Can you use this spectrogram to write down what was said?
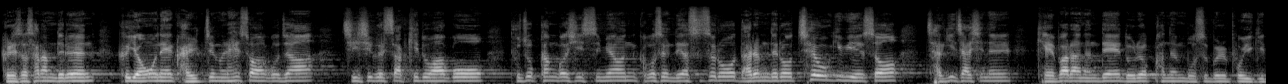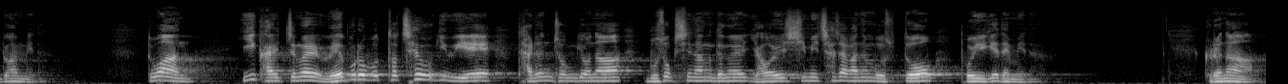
그래서 사람들은 그 영혼의 갈증을 해소하고자 지식을 쌓기도 하고 부족한 것이 있으면 그것을 내 스스로 나름대로 채우기 위해서 자기 자신을 개발하는 데 노력하는 모습을 보이기도 합니다. 또한 이 갈증을 외부로부터 채우기 위해 다른 종교나 무속신앙 등을 열심히 찾아가는 모습도 보이게 됩니다. 그러나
